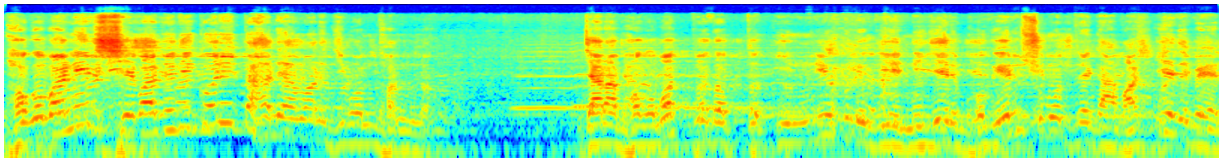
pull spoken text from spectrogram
ভগবানের সেবা যদি করি, তাহলে আমার জীবন ধন্য। যারা ভগবত প্রদত্ত ইন্দ্রিয়গুলো দিয়ে নিজের ভোগের সমুদ্রে গা ভাসিয়ে দেবেন,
